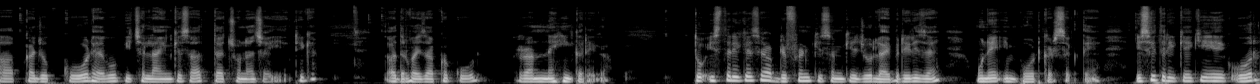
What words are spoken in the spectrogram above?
आपका जो कोड है वो पीछे लाइन के साथ टच होना चाहिए, ठीक है? अदरवाइज़ आपका कोड रन नहीं करेगा। तो इस तरीके से आप डिफरेंट किस्म के जो लाइब्रेरीज़ हैं उन्हें इंपोर्ट कर सकते हैं। इसी तरीके की एक और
